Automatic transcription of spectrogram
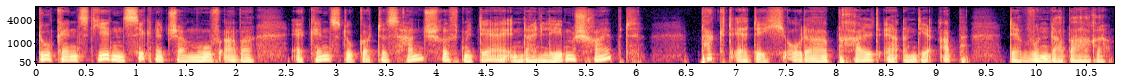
Du kennst jeden Signature Move, aber erkennst du Gottes Handschrift, mit der er in dein Leben schreibt? Packt er dich oder prallt er an dir ab, der Wunderbare?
